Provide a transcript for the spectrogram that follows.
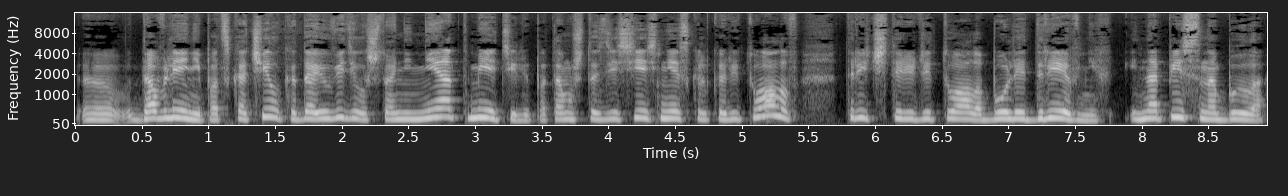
э, давление подскочило, когда я увидела, что они не отметили, потому что здесь есть несколько ритуалов, 3-4 ритуала более древних, и написано было,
